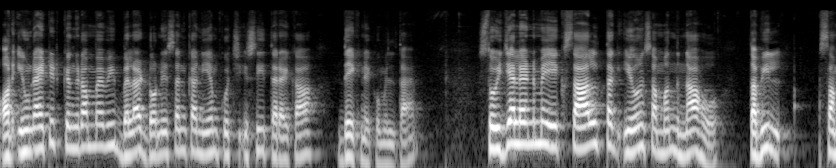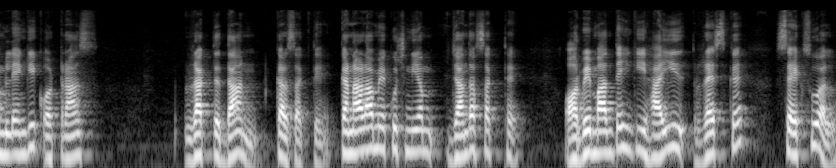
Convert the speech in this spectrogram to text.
और यूनाइटेड किंगडम में भी ब्लड डोनेशन का नियम कुछ इसी तरह का देखने को मिलता है। स्विट्जरलैंड में एक साल तक यौन संबंध ना हो, तभी समलैंगिक और ट्रांस रक्तदान कर सकते हैं। कनाडा में कुछ नियम ज़्यादा सख्त है और वे मानते हैं कि हाई रिस्क सेक्सुअल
